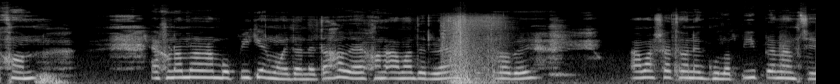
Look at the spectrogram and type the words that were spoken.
এখন। এখন আমরা নামবো পিকের ময়দানে। তাহলে এখন আমাদের র্যাঙ্ক করতে হবে। আমার সাথে অনেকগুলো পিঁপড়া নামছে,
